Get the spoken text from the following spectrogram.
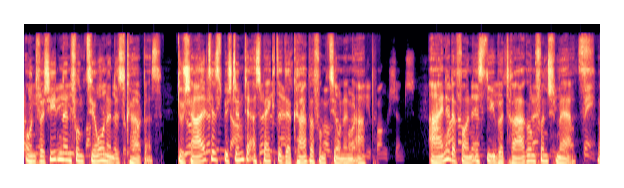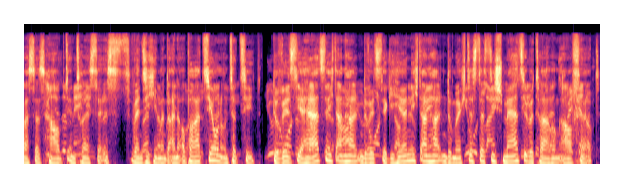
und verschiedenen Funktionen des Körpers. Du schaltest bestimmte Aspekte der Körperfunktionen ab. Eine davon ist die Übertragung von Schmerz, was das Hauptinteresse ist, wenn sich jemand einer Operation unterzieht. Du willst ihr Herz nicht anhalten, du willst ihr Gehirn nicht anhalten, du möchtest, dass die Schmerzübertragung aufhört.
